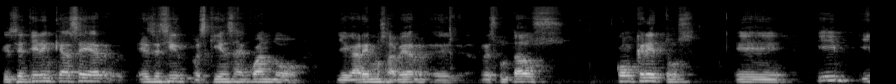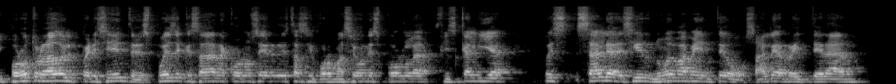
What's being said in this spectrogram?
que, se tienen que hacer? Es decir, pues quién sabe cuándo llegaremos a ver eh, resultados concretos. Eh, y, por otro lado, el presidente, después de que se dan a conocer estas informaciones por la fiscalía, pues sale a decir nuevamente o sale a reiterar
